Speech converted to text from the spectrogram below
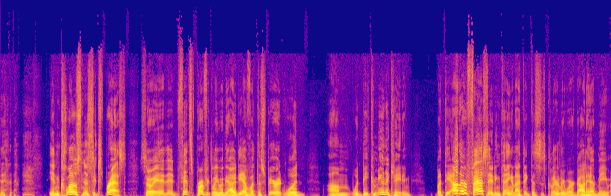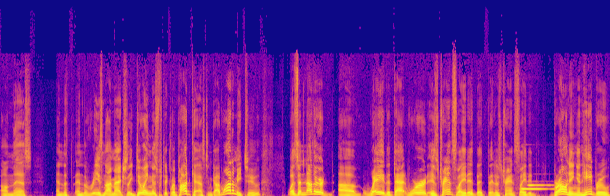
in closeness expressed. So it, it fits perfectly with the idea of what the Spirit would um, would be communicating. But the other fascinating thing, and I think this is clearly where God had me on this, and the and the reason I'm actually doing this particular podcast, and God wanted me to, was another uh, way that that word is translated, that, that is translated groaning in Hebrew,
